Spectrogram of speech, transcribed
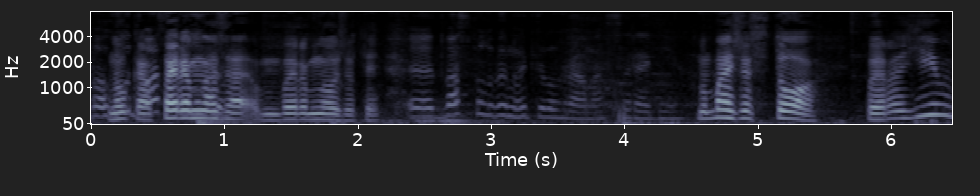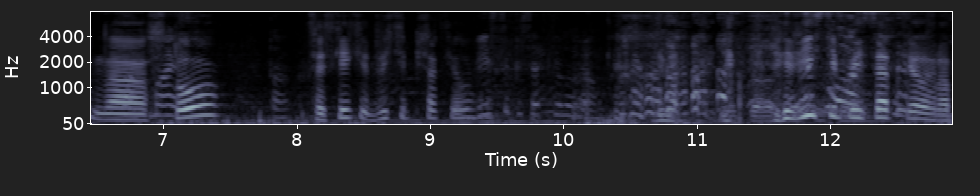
Вагу Ну-ка, два з перемножа, перемножити. е, Два з половиною кілограма середні. Ну, майже 100 пирогів на Так, 100. Це скільки? 250 кілограм? 250 кілограм. 250 кілограм.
